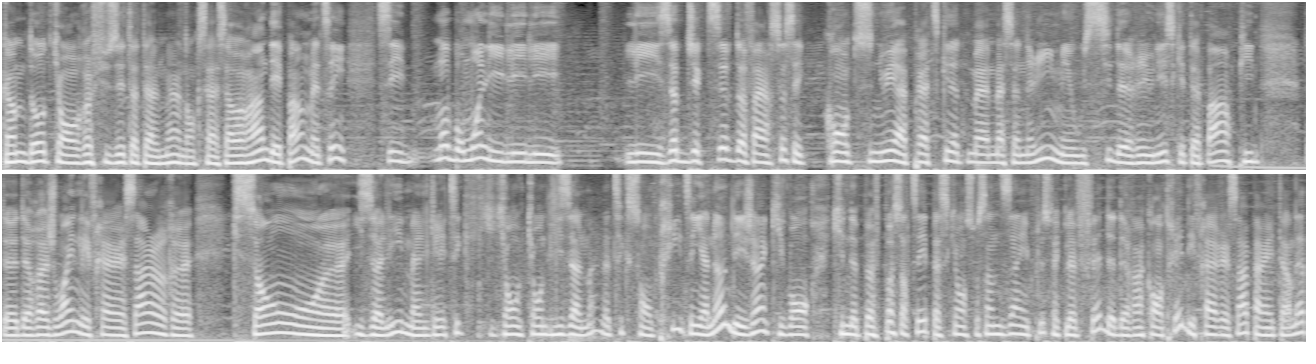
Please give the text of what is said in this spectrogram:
Comme d'autres qui ont refusé totalement. Donc, ça, ça va vraiment dépendre. Mais tu sais, moi, pour moi, les, les, les, les objectifs de faire ça, c'est continuer à pratiquer notre maçonnerie, mais aussi de réunir ce qui était part, puis de, rejoindre les frères et sœurs euh, qui sont euh, isolés malgré, qui, ont, qui ont de l'isolement, qui sont pris. Il y en a des gens qui vont qui ne peuvent pas sortir parce qu'ils ont 70 ans et plus. Fait que le fait de, rencontrer des frères et sœurs par Internet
